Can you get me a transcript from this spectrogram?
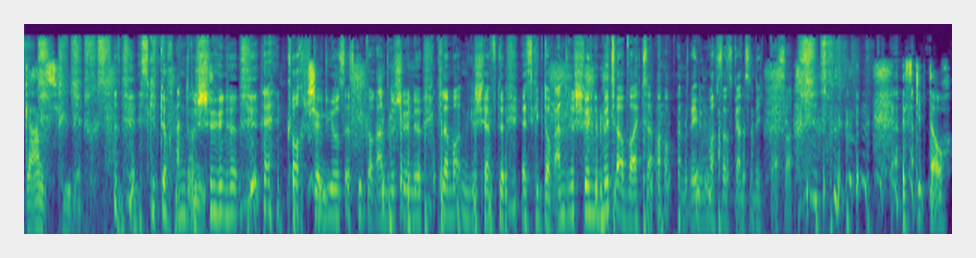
Ganz viele. Es gibt auch andere Und schöne Kochstudios, es gibt auch andere schöne Klamottengeschäfte, es gibt auch andere schöne Mitarbeiter. Oh, André, du machst das Ganze nicht besser. Es gibt auch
